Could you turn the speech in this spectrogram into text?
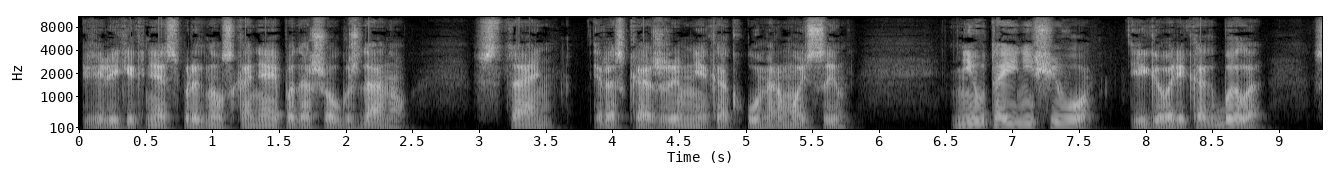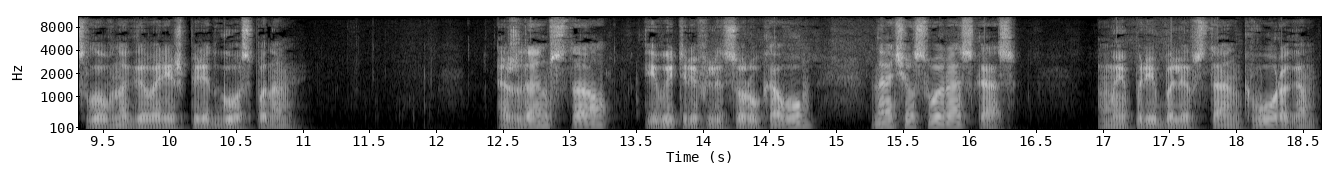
Великий князь спрыгнул с коня и подошел к Ждану. «Встань и расскажи мне, как умер мой сын. Не утаи ничего и говори, как было, словно говоришь перед Господом». Ждан встал и, вытерев лицо рукавом, начал свой рассказ. Мы прибыли в стан к ворогам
